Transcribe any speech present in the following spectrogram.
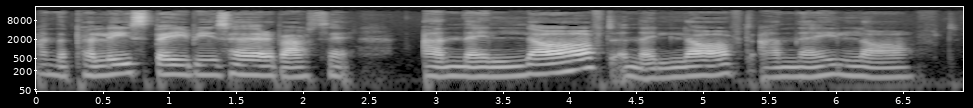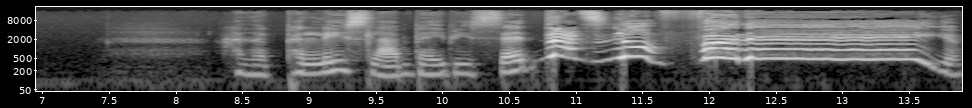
And the police babies heard about it and they laughed and they laughed and they laughed. And the police lab babies said, That's not funny!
